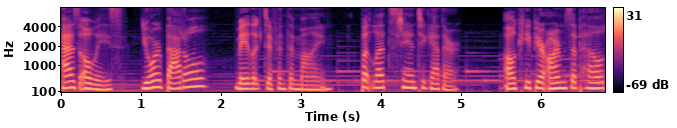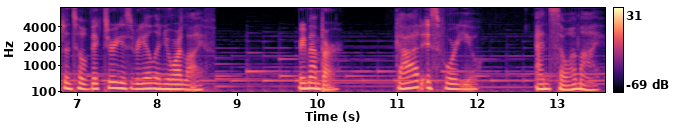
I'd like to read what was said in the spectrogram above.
As always, your battle may look different than mine, but let's stand together. I'll keep your arms upheld until victory is real in your life. Remember, God is for you, and so am I.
